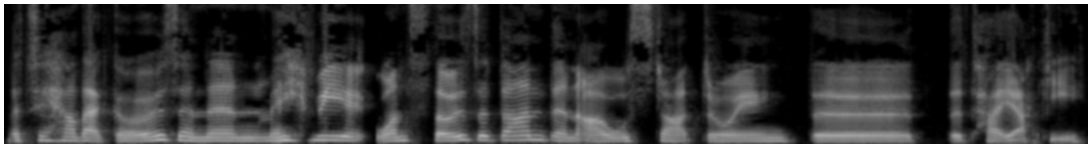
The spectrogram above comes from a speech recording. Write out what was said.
let's see how that goes. And then maybe once those are done, then I will start doing the, the taiyaki.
